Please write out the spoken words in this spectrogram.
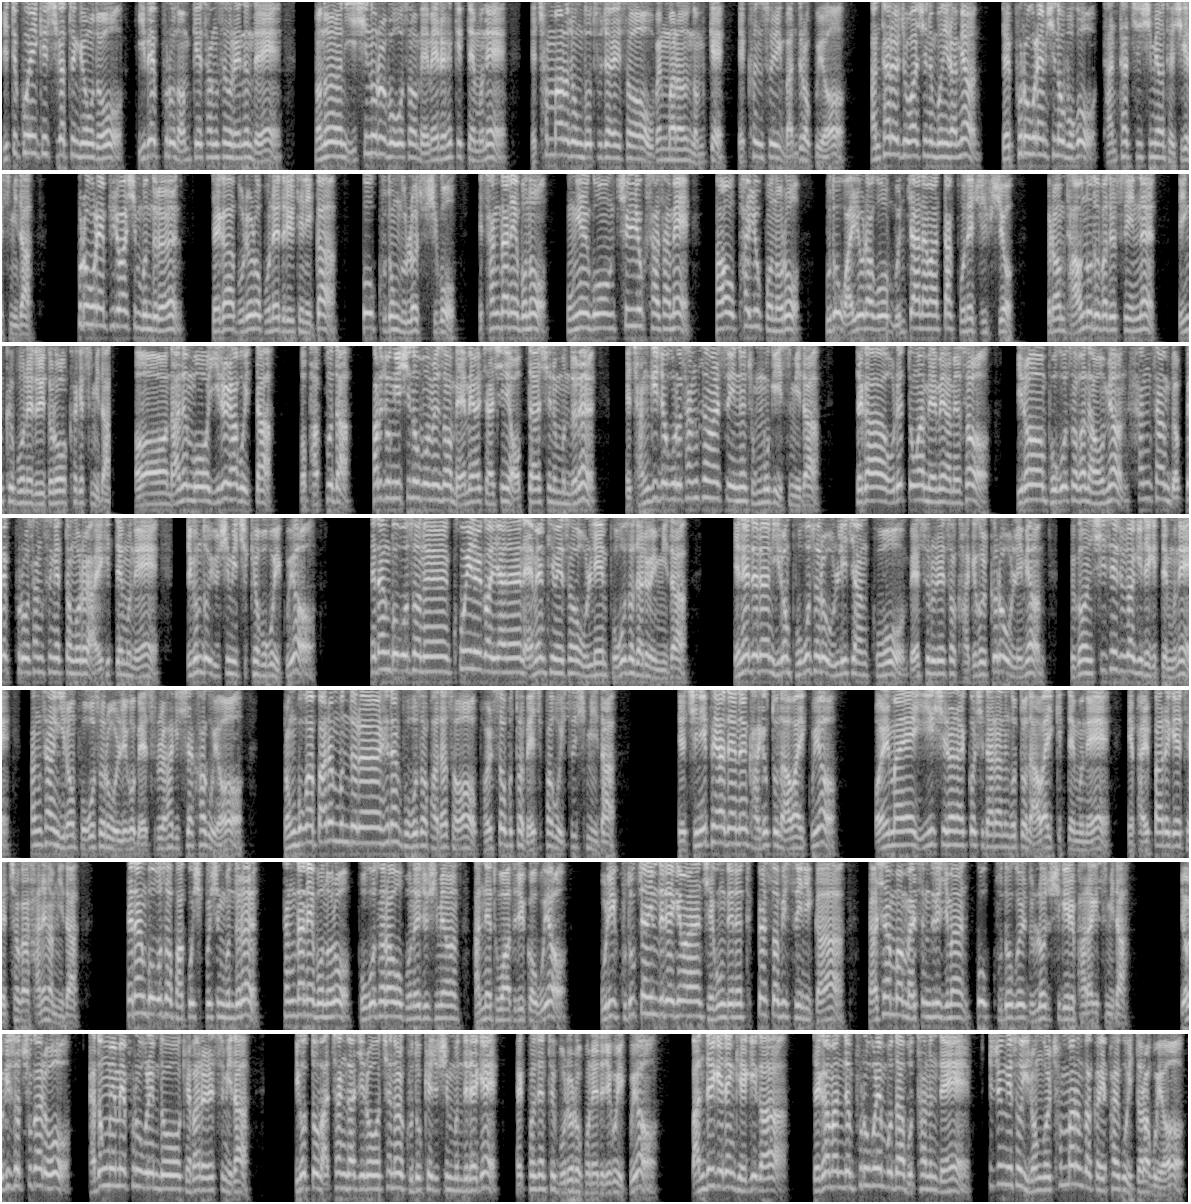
비트코인 캐시 같은 경우도 200% 넘게 상승을 했는데 저는 이 신호를 보고서 매매를 했기 때문에 1000만원 정도 투자해서 500만원 넘게 큰 수익 만들었고요. 단타를 좋아하시는 분이라면 제 프로그램 신호 보고 단타 치시면 되시겠습니다. 프로그램 필요하신 분들은 제가 무료로 보내드릴 테니까 꼭 구독 눌러주시고 상단의 번호 010-7643-4586 번호로 구독 완료라고 문자 하나만 딱 보내주십시오. 그럼 다운로드 받을 수 있는 링크 보내드리도록 하겠습니다. 어, 나는 뭐 일을 하고 있다. 뭐 바쁘다. 하루 종일 신호 보면서 매매할 자신이 없다 하시는 분들은 장기적으로 상승할 수 있는 종목이 있습니다. 제가 오랫동안 매매하면서 이런 보고서가 나오면 항상 몇백 프로 상승했던 것을 알기 때문에 지금도 유심히 지켜보고 있고요. 해당 보고서는 코인을 관리하는 MM팀에서 올린 보고서 자료입니다. 얘네들은 이런 보고서를 올리지 않고 매수를 해서 가격을 끌어올리면 그건 시세 조작이 되기 때문에 항상 이런 보고서를 올리고 매수를 하기 시작하고요. 정보가 빠른 분들은 해당 보고서 받아서 벌써부터 매집하고 있으십니다. 예, 진입해야 되는 가격도 나와 있고요. 얼마에 이익 실현할 것이다라는 것도 나와 있기 때문에 예, 발빠르게 대처가 가능합니다. 해당 보고서 받고 싶으신 분들은 상단의 번호로 보고서라고 보내주시면 안내 도와드릴 거고요. 우리 구독자님들에게만 제공되는 특별 서비스이니까 다시 한번 말씀드리지만 꼭 구독을 눌러주시길 바라겠습니다. 여기서 추가로 자동매매 프로그램도 개발을 했습니다. 이것도 마찬가지로 채널 구독해주신 분들에게 100% 무료로 보내드리고 있고요. 만들게 된 계기가 제가 만든 프로그램보다 못하는데 시중에서 이런 걸 천만원 가까이 팔고 있더라고요.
